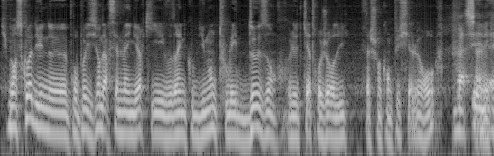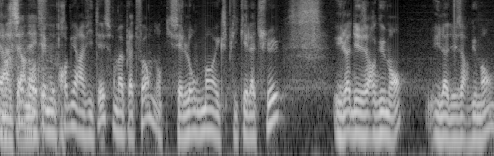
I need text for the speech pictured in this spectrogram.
Tu penses quoi d'une euh, proposition d'Arsène Wenger qui voudrait une Coupe du Monde tous les deux ans au lieu de quatre aujourd'hui sachant qu'en plus il y a l'euro? Bah, Arsène a été mon premier invité sur ma plateforme, donc il s'est longuement expliqué là-dessus. Il a des arguments, il a des arguments.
